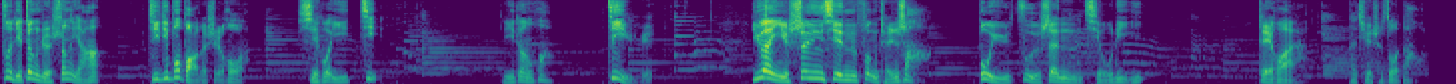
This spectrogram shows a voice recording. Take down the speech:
自己政治生涯岌岌不保的时候啊，写过一寄，一段话，寄语：“愿以身心奉尘煞，不与自身求利益。”这话呀，他确实做到了。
